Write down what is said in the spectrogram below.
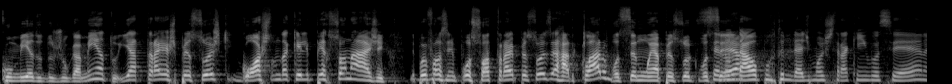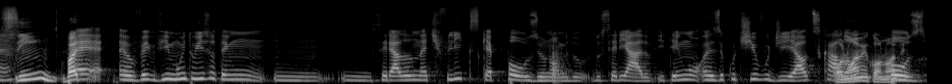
com medo do julgamento e atrai as pessoas que gostam daquele personagem. Depois fala assim, pô, só atrai pessoas erradas. Claro, você não é a pessoa que você, Você não é. dá a oportunidade de mostrar quem você é, né? Sim, vai. É, eu vi, vi muito isso, tem um, um, um seriado do Netflix, que é Pose o nome do, do seriado. E tem um executivo de alto escalão. Qual o nome? Qual o nome? Pose.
